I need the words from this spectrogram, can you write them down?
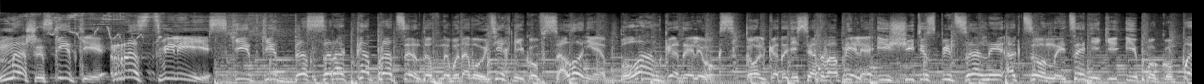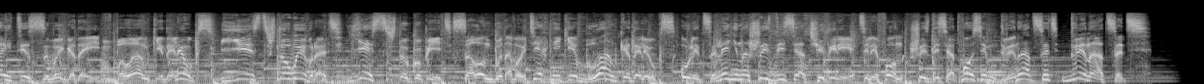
Наши скидки расцвели! Скидки до 40% на бытовую технику в салоне Бланка Делюкс. Только до 10 апреля ищите специальные акционные ценники и покупайте с выгодой. В Бланке Делюкс есть что выбрать, есть что купить. Салон бытовой техники Бланка Делюкс. Улица Ленина, 64. Телефон 68 12 12.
